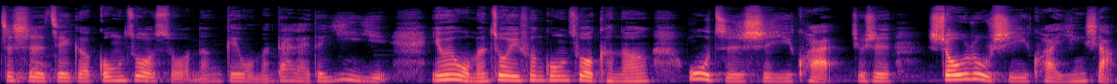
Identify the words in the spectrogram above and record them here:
这是这个工作所能给我们带来的意义，因为我们做一份工作，可能物质是一块，就是收入是一块影响，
